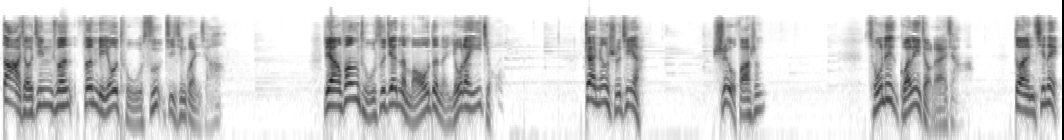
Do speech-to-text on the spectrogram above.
大小金川分别由土司进行管辖。两方土司间的矛盾呢由来已久，战争时期啊时有发生。从这个管理角度来讲啊，短期内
